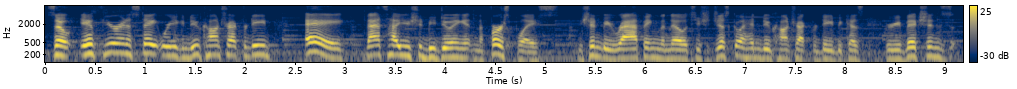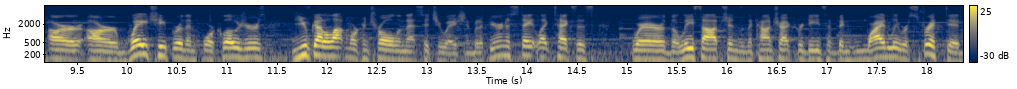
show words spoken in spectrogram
So if you're in a state where you can do contract for deed, A, that's how you should be doing it in the first place. You shouldn't be wrapping the notes. You should just go ahead and do contract for deed because your evictions are, are way cheaper than foreclosures. You've got a lot more control in that situation. But if you're in a state like Texas where the lease options and the contract for deeds have been widely restricted,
